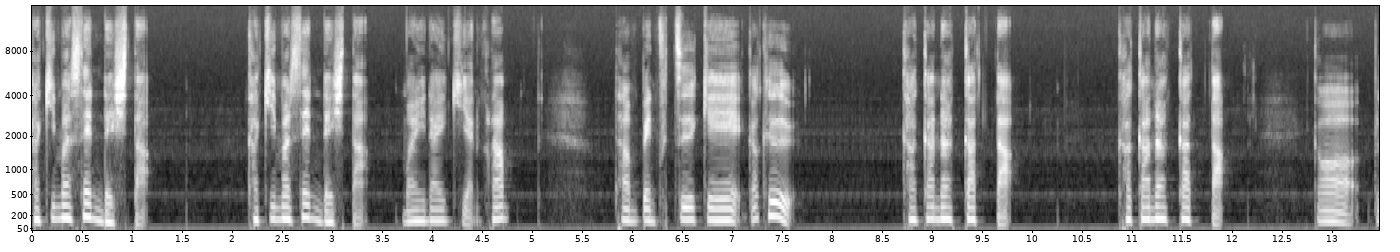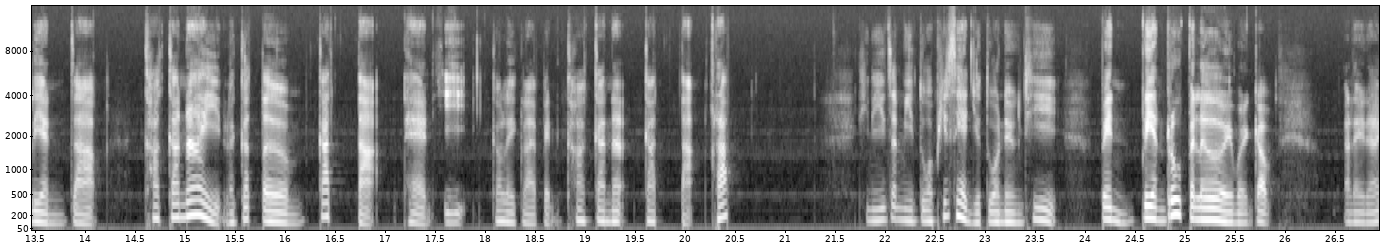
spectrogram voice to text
คากิมาเซนเดชิตะคากิมาเซนเดชิตะไม่ได้เขียนครับทำเป็นฟุจือเกก็คือคากานากัตตะคากานากัตตะ ก็เปลี่ยนจากคากาไนแล้วก็เติมกัตตะแทนอีก็เลยกลายเป็นคากานากัตตะครับ ทีนี้จะมีตัวพิเศษอยู่ตัวหนึ่งที่ เป็นเปลี่ยนรูปไปเลยเหมือนกับอะไรนะ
